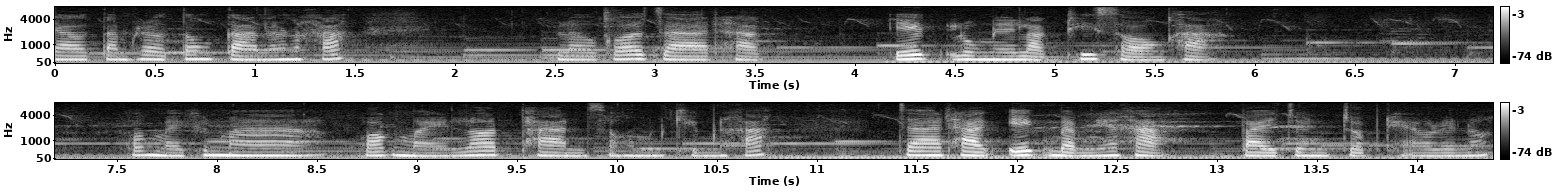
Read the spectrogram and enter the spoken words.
ยาวตามที่เราต้องการแล้วนะคะ เราก็จะถัก x ลงในหลักที่ 2 ค่ะ ควักไหมขึ้นมา ควักไหมลอดผ่านสองหัวมุนเข็มนะคะ จะถัก x แบบนี้ค่ะ ไปจนจบแถวเลยเนาะ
